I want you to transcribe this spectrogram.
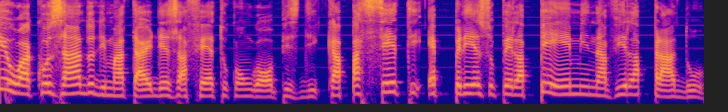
E o acusado de matar desafeto com golpes de capacete é preso pela PM na Vila Prado.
